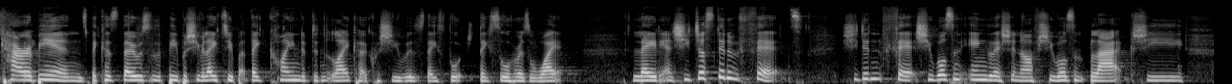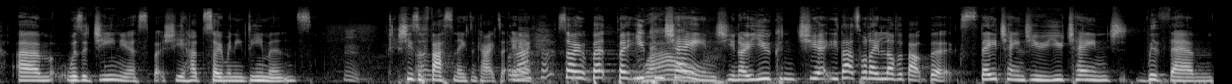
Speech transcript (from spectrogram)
Caribbeans because those are the people she related to. But they kind of didn't like her because she was they thought they saw her as a white lady, and she just didn't fit. She didn't fit. She wasn't English enough. She wasn't black. She um, was a genius, but she had so many demons. She's a oh. fascinating character. Anyway, so but but you can change. You know, you can. ch- That's what I love about books. They change you. You change with them.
